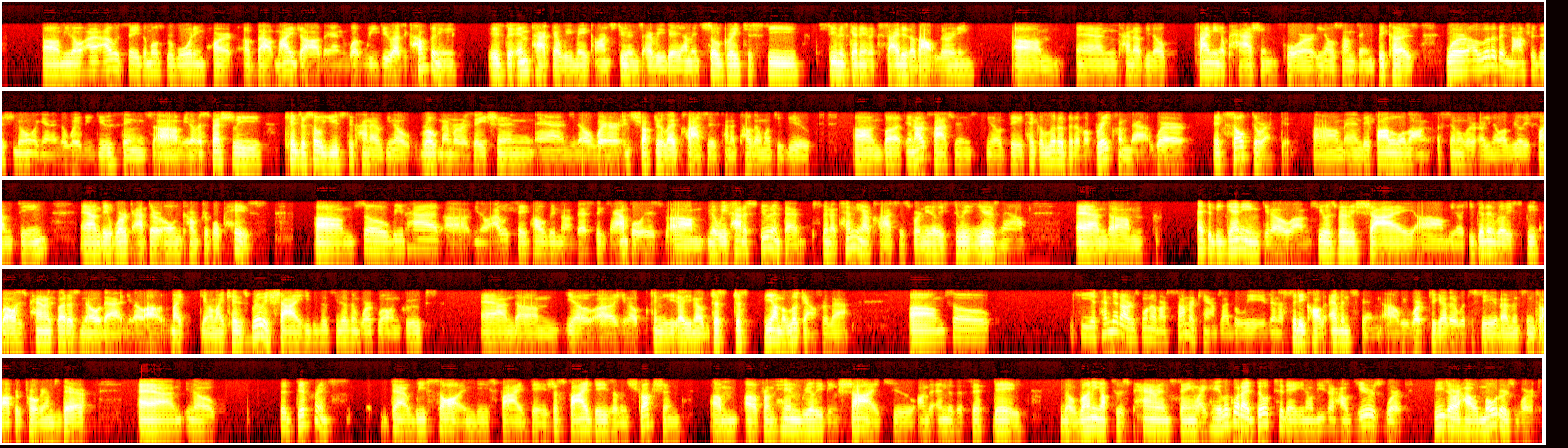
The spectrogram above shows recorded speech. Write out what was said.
Um, you know, I, I would say the most rewarding part about my job and what we do as a company is the impact that we make on students every day. I mean, it's so great to see students getting excited about learning um, and kind of you know finding a passion for you know something because we're a little bit non-traditional again in the way we do things um, you know especially kids are so used to kind of you know rote memorization and you know where instructor-led classes kind of tell them what to do um, but in our classrooms you know they take a little bit of a break from that where it's self-directed um, and they follow along a similar you know a really fun theme and they work at their own comfortable pace. Um, so we've had, uh, you know, I would say probably my best example is, um, you know, we've had a student that's been attending our classes for nearly three years now, and um, at the beginning, you know, um, he was very shy. Um, you know, he didn't really speak well. His parents let us know that, you know, uh, my, you know, my kid is really shy. He does, he doesn't work well in groups, and um, you know, uh, you know, can you, uh, you know, just just be on the lookout for that. Um, so he attended our one of our summer camps, I believe, in a city called Evanston. Uh, we worked together with the city of Evanston to offer programs there, and you know, the difference that we saw in these five days, just five days of instruction, um, uh, from him really being shy to on the end of the fifth day, you know, running up to his parents saying like, "Hey, look what I built today. You know, these are how gears work. These are how motors work."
